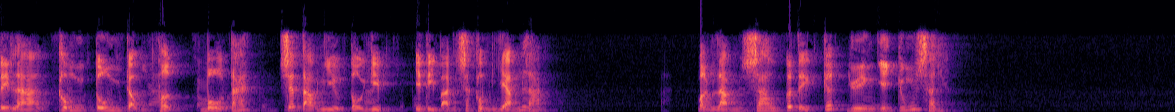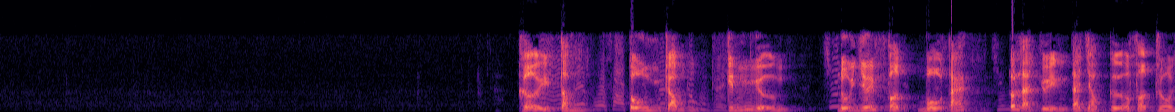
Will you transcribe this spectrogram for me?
đây là không tôn trọng Phật, Bồ Tát sẽ tạo nhiều tội nghiệp, vậy thì bạn sẽ không dám làm. Bạn làm sao có thể kết duyên với chúng sanh? Khởi tâm, tôn trọng, kính ngưỡng đối với Phật, Bồ Tát, đó là chuyện đã vào cửa Phật rồi.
